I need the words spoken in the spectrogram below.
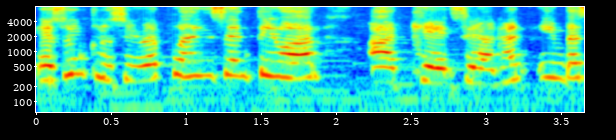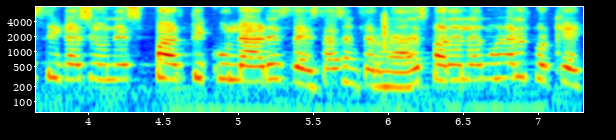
eso inclusive puede incentivar a que se hagan investigaciones particulares de estas enfermedades para las mujeres, porque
